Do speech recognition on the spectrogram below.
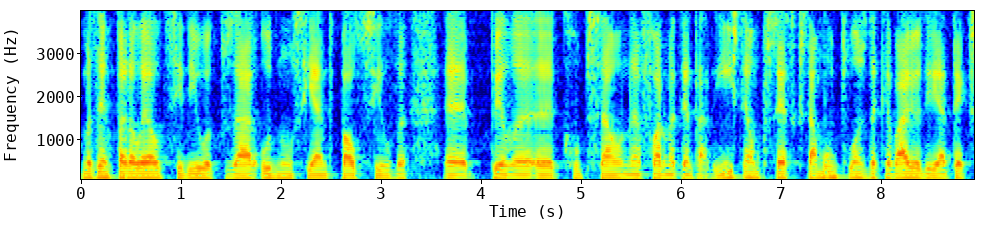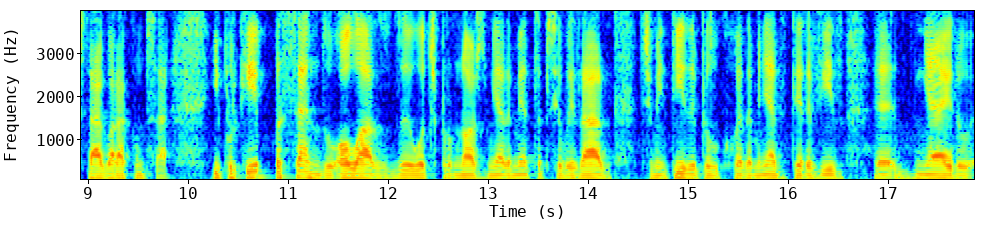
mas em paralelo decidiu acusar o denunciante Paulo Silva pela uh, corrupção na forma tentada. E isto é um processo que está muito longe de acabar, eu diria até que está agora a começar. E porquê? Passando ao lado de outros pormenores, nomeadamente a possibilidade, desmentida pelo Correio da Manhã, de ter havido uh, dinheiro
